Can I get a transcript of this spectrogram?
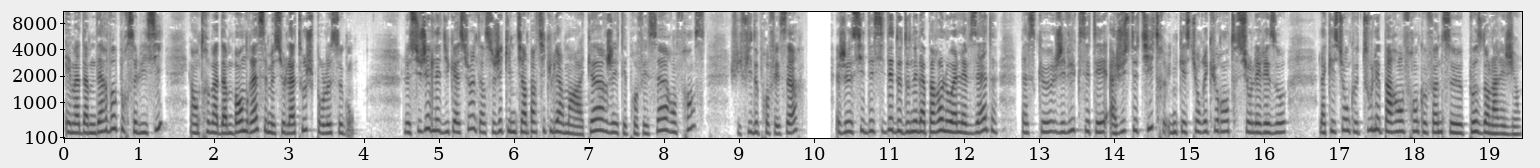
et Madame Dervaux pour celui-ci, et entre Madame Bandresse et Monsieur Latouche pour le second. Le sujet de l'éducation est un sujet qui me tient particulièrement à cœur. J'ai été professeur en France, je suis fille de professeur. J'ai aussi décidé de donner la parole au LFZ parce que j'ai vu que c'était à juste titre une question récurrente sur les réseaux, la question que tous les parents francophones se posent dans la région.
